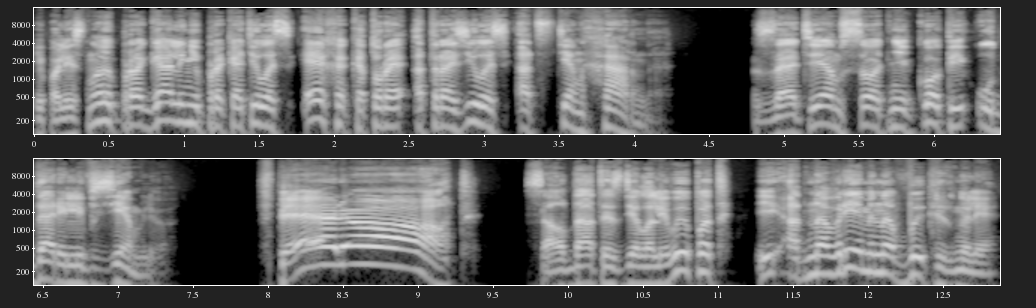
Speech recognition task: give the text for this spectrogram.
и по лесной прогалине прокатилось эхо, которое отразилось от стен Харна. Затем сотни копий ударили в землю. «Вперед!» Солдаты сделали выпад и одновременно выкрикнули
